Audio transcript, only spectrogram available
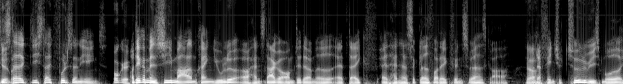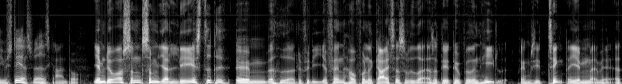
de er, stadig, de er stadig fuldstændig ens. Okay. Og det kan man sige meget omkring Jule, og han snakker om det der med, at, der ikke, at han er så glad for, at der ikke findes sværhedsgrader. Ja. Men der findes jo tydeligvis måder at justere sværhedsgraden på. Jamen det var også sådan, som jeg læste det, øhm, hvad hedder det, fordi jeg fandt, har jo fundet guides og så videre, altså det, det er jo blevet en helt, hvad kan man sige, ting derhjemme, at, at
